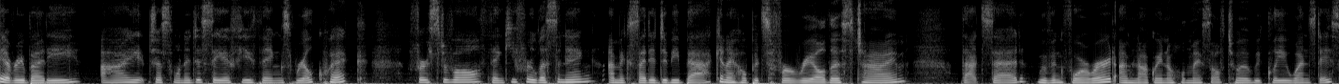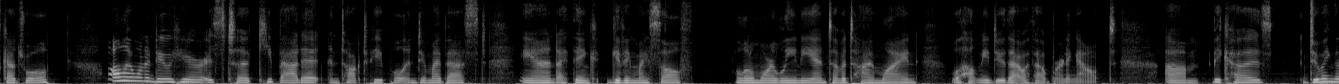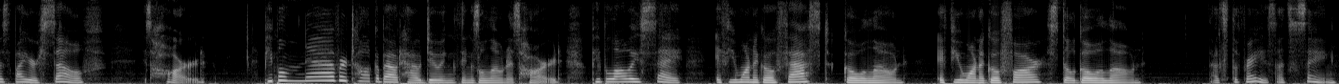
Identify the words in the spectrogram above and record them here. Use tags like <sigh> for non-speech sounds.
Everybody. I just wanted to say a few things real quick. First of all, thank you for listening. I'm excited to be back and I hope it's for real this time. That said, moving forward, I'm not going to hold myself to a weekly Wednesday schedule. All I want to do here is to keep at it and talk to people and do my best. And I think giving myself a little more lenient of a timeline will help me do that without burning out. Um, because doing this by yourself is hard. People never talk about how doing things alone is hard. People always say, if you want to go fast, go alone. If you want to go far, still go alone. That's the phrase, that's the saying.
